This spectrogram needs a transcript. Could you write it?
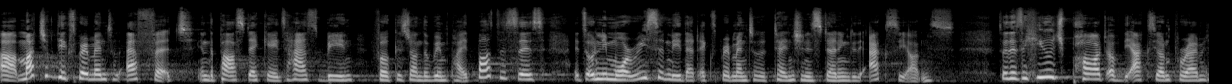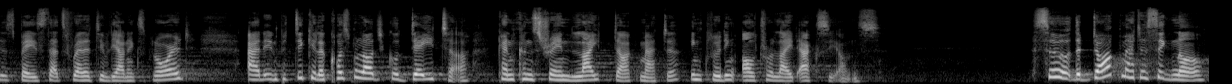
uh, much of the experimental effort in the past decades has been focused on the WIMP hypothesis. It's only more recently that experimental attention is turning to the axions. So there's a huge part of the axion parameter space that's relatively unexplored. And in particular, cosmological data can constrain light dark matter, including ultralight axions. So the dark matter signal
